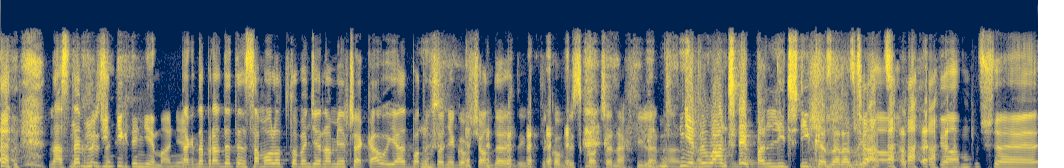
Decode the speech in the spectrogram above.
Tych Następny, ludzi nigdy nie ma, nie? tak naprawdę ten samolot to będzie na mnie czekał i ja potem do niego wsiądę, tylko wyskoczę na chwilę. Na, nie na wyłączaj terminal. pan licznika, zaraz wraca. ja muszę,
